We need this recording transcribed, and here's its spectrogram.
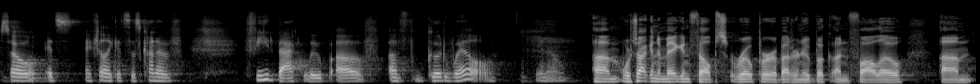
So it's I feel like it's this kind of feedback loop of of goodwill, you know. Um, we're talking to Megan Phelps Roper about her new book, Unfollow. Um,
